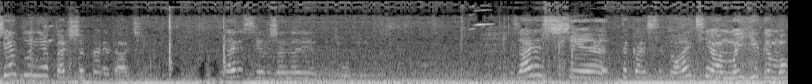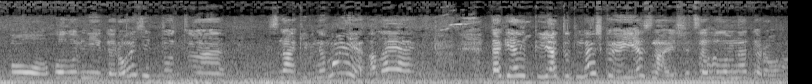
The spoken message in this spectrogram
Щеплення, перша передача. Зараз я вже на другій. Зараз ще така ситуація. Ми їдемо по головній дорозі. Тут е, знаків немає, але так як я тут мешкаю, я знаю, що це головна дорога.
